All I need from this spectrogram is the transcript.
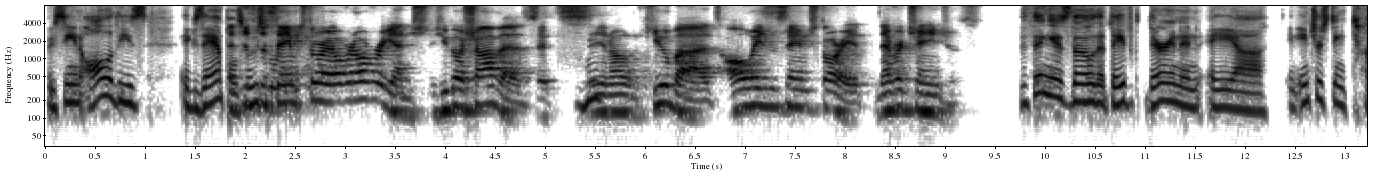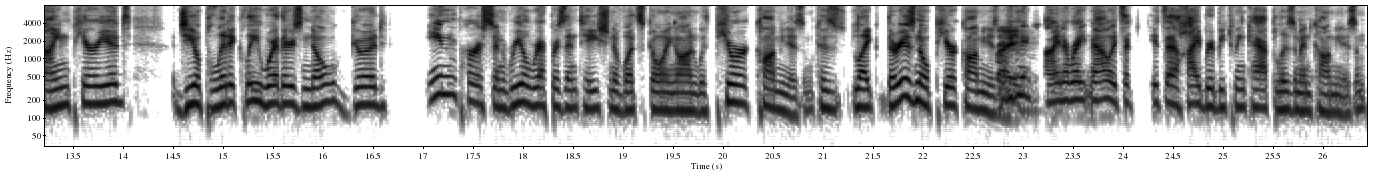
we've seen all of these examples. It's just the same story over and over again. Hugo Chavez. It's Mhm. you know Cuba. It's always the same story. It never changes. The thing is, though, that they've they're in an a uh, an interesting time period geopolitically where there's no good in-person real representation of what's going on with pure communism because like there is no pure communism. Even in china right now it's a it's a hybrid between capitalism and communism.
